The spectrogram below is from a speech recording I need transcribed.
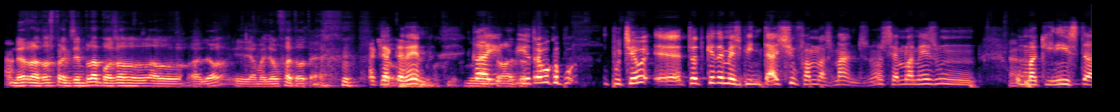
També, R2, per exemple, posa el, el, allò i amb allò ho fa tot, eh? Exactament. Clar, jo tot. trobo que po- potser eh, tot queda més vintage si ho fa amb les mans, no? Sembla més un, un maquinista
